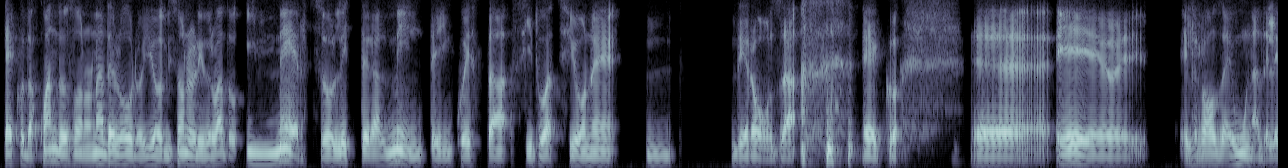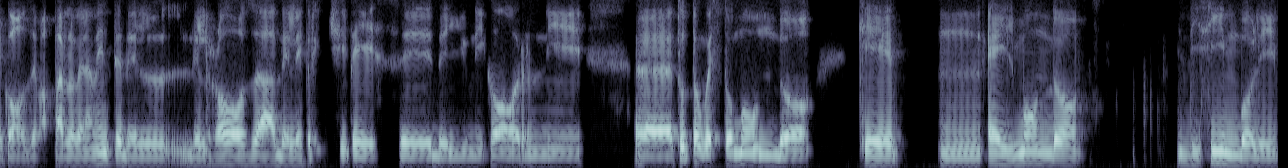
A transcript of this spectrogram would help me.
ecco, da quando sono nate loro, io mi sono ritrovato immerso letteralmente in questa situazione de rosa, ecco. Eh, e, il rosa è una delle cose, ma parlo veramente del, del rosa, delle principesse, degli unicorni, eh, tutto questo mondo che mh, è il mondo di simboli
